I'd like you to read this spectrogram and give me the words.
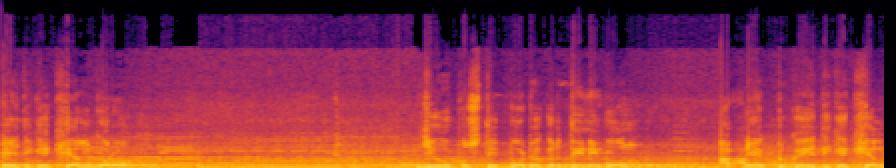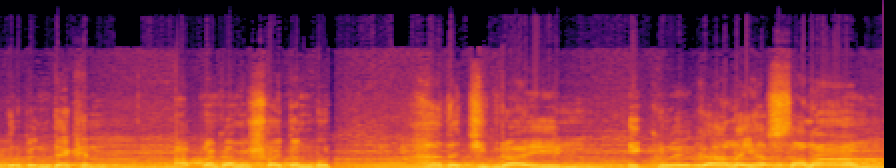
এইদিকে খেয়াল করো। যে উপস্থিত বৈঠকের দিনই বোন, আপনি একটুকে এদিকে খেয়াল করবেন, দেখেন। আপনাকে আমি শয়তান বল। হাদা জিব্রাইল ইকরোয়েক আলাইহা সালাম।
